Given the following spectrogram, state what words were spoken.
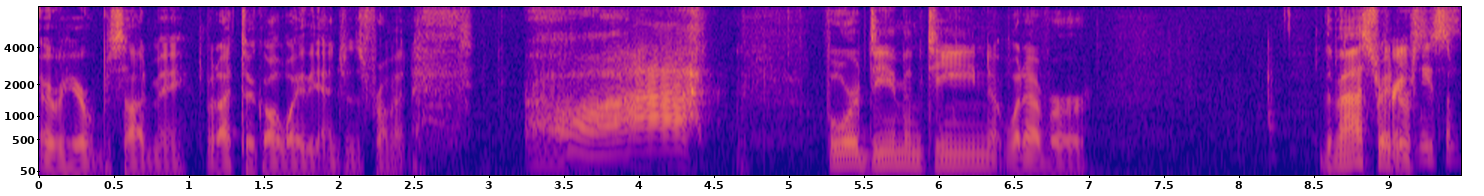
over here beside me, but I took away the engines from it. Ah, For Demon Teen, whatever. The macerator. create me some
